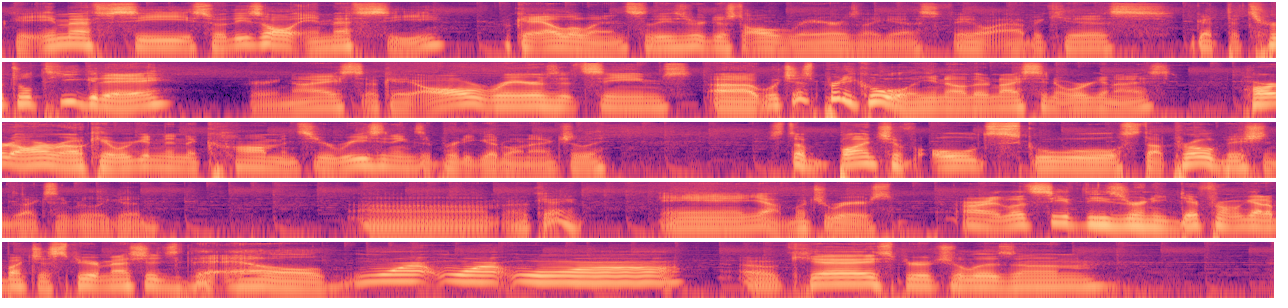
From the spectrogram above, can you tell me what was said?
Okay, MFC. So these all MFC. Okay, LON. So these are just all rares, I guess. Fatal Abacus. We got the Turtle Tiger. Very nice. Okay, all rares, it seems, uh, which is pretty cool. You know, they're nice and organized. Hard armor. Okay, we're getting into commons Your Reasoning's a pretty good one, actually. Just a bunch of old school stuff. Prohibition's actually really good. Um, okay. And yeah, a bunch of rares. All right, let's see if these are any different. We got a bunch of spirit message. The L. Wah, wah, wah. Okay, spiritualism.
